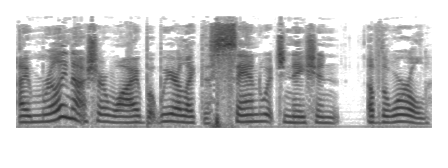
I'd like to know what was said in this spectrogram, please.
I'm really not sure why, but we are like the sandwich nation of the world.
